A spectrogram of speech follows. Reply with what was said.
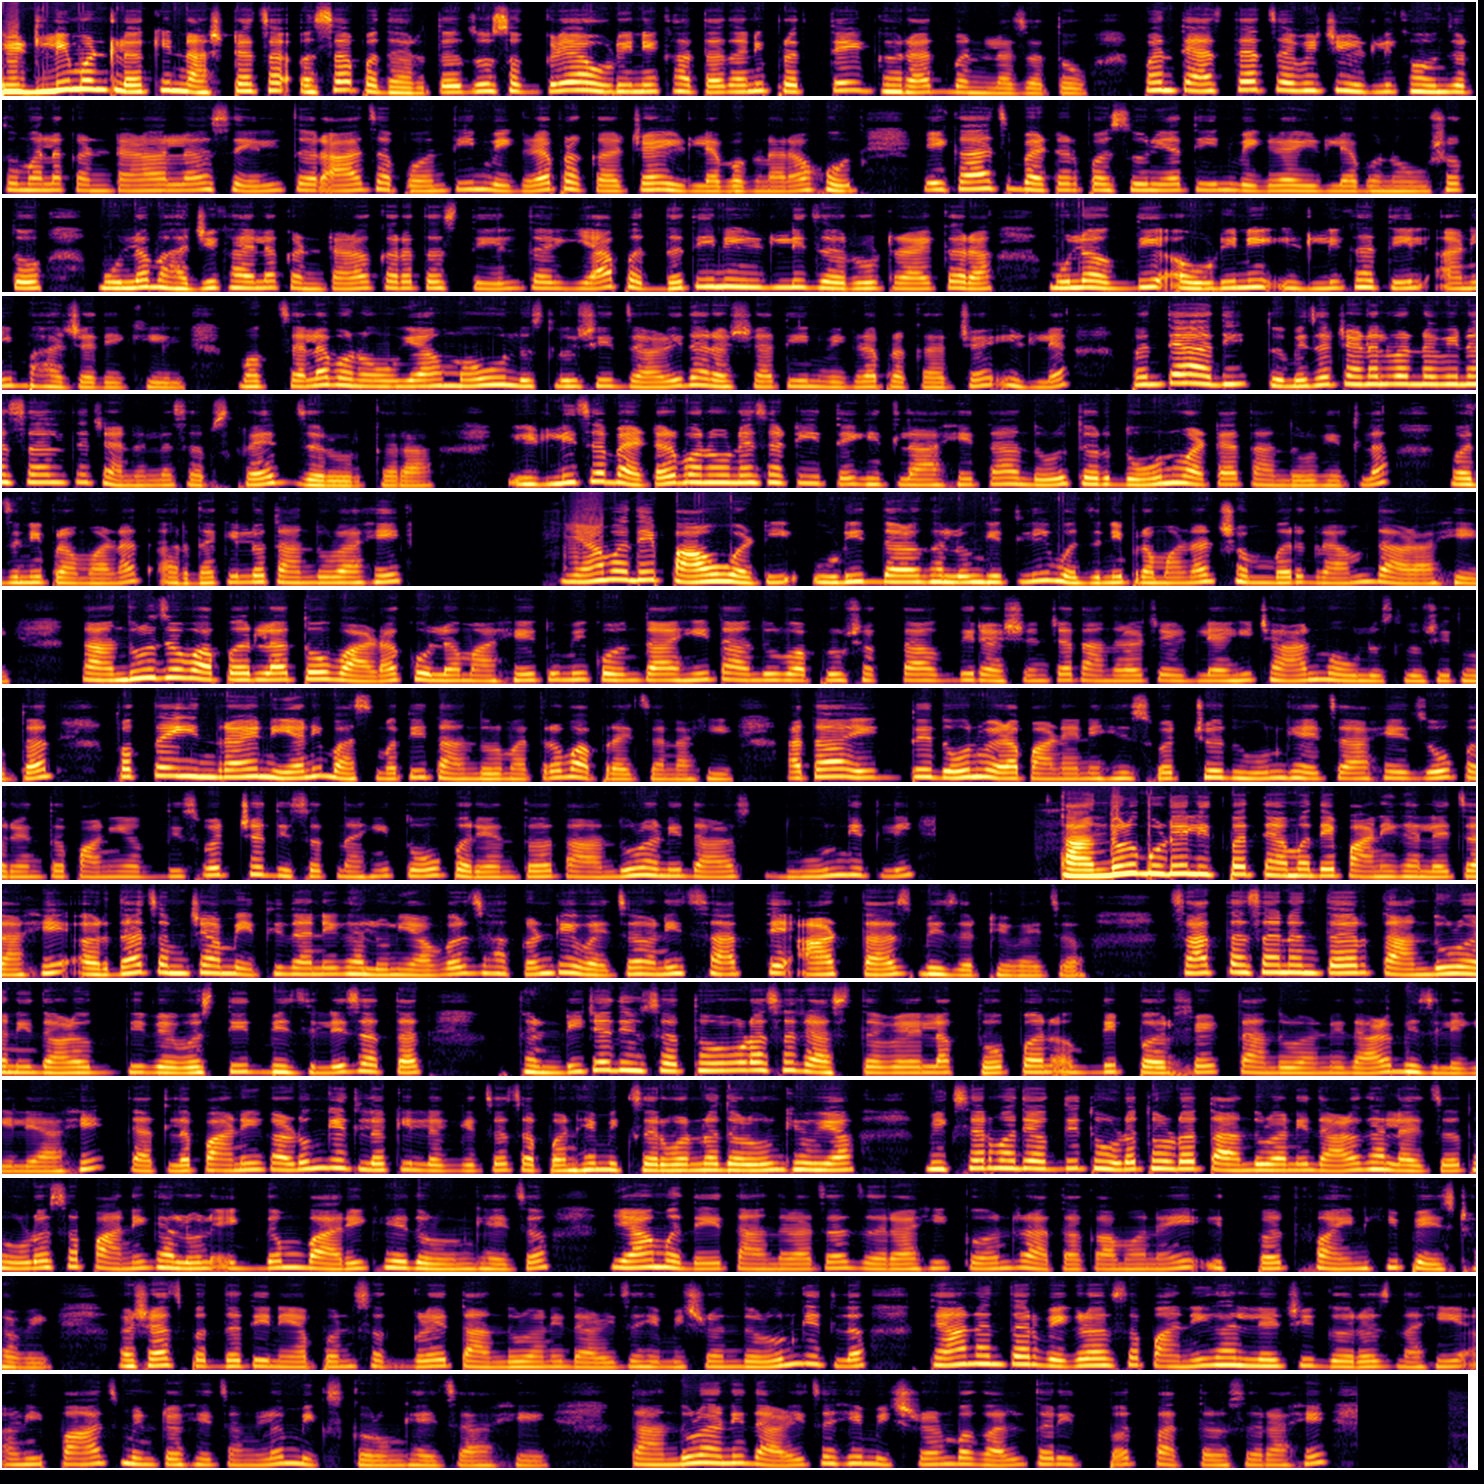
इडली म्हटलं की नाश्त्याचा असा पदार्थ जो सगळे आवडीने खातात आणि प्रत्येक घरात बनला जातो. पण त्याच-त्याच चवीची इडली खाऊन जर तुम्हाला कंटाळा आला असेल, तर आज आपण तीन वेगळ्या प्रकारच्या इडल्या बघणार आहोत. एकाच बॅटरपासून या तीन वेगळ्या इडल्या बनवू शकतो. मुलं भाजी खायला कंटाळा करत असतील, तर या पद्धतीने इडली जरूर ट्राय करा. मुलं अगदी आवडीने इडली खातील आणि भाज्या देखील. मग चला बनवूया मऊ लुसलुशीत जाळीदार अशा तीन वेगळ्या प्रकारच्या इडल्या. पण त्याआधी तुम्ही जर चॅनलवर नवीन असाल तर चॅनलला सबस्क्राईब जरूर करा. इडलीचं बॅटर बनवण्यासाठी इथे घेतला आहे तांदूळ, तर दोन वाट्या तांदूळ घेतला. वजनी प्रमाणात अर्धा किलो तांदूळ आहे. यामध्ये पाववाटी उडीद डाळ घालून घेतली. वजनी प्रमाणात शंभर ग्राम डाळ आहे. तांदूळ जो वापरला तो वाडा कोलम आहे. तुम्ही कोणताही तांदूळ वापरू शकता. अगदी रेशनच्या तांदळाच्या इडल्याही छान मऊ लुसलुशीत होतात. फक्त इंद्रायणी आणि बासमती तांदूळ मात्र वापरायचा नाही. आता एक ते दोन वेळा पाण्याने हे स्वच्छ धुवून घ्यायचं आहे. जोपर्यंत पाणी अगदी स्वच्छ दिसत नाही तोपर्यंत तांदूळ आणि डाळ धुवून घेतली. तांदूळ बुडेल इतपत त्यामध्ये पाणी घालायचं आहे. अर्धा चमचा मेथीदाणे घालून यावर झाकण ठेवायचं आणि सात ते आठ तास भिजत ठेवायचं. सात तासानंतर तांदूळ आणि डाळ अगदी व्यवस्थित भिजले जातात. थंडीच्या दिवसात थोडासा जास्त वेळ लागतो, पण अगदी परफेक्ट तांदूळ आणि डाळ भिजले गेले आहे. त्यातलं पाणी काढून घेतलं की लगेचच आपण हे मिक्सरवरनं दळून घेऊया. मिक्सरमध्ये अगदी थोडं-थोडं तांदूळ आणि डाळ घालायचं. थोडंसं पाणी घालून एकदम बारीक हे दळून घ्यायचं. यामध्ये तांदळाचा जराही कण राहता कामा नये इतपत फाईन ही पेस्ट हवी. अशाच पद्धतीने आपण सगळे तांदूळ आणि डाळीचं हे मिश्रण दळून घेतलं. त्यानंतर वेगळं असं पाणी घालण्याची गरज नाही आणि पाच मिनटं हे चांगलं मिक्स करून घ्यायचं आहे. तांदूळ आणि डाळीचं हे मिश्रण बघाल तर इतपत पातळसर आहे.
